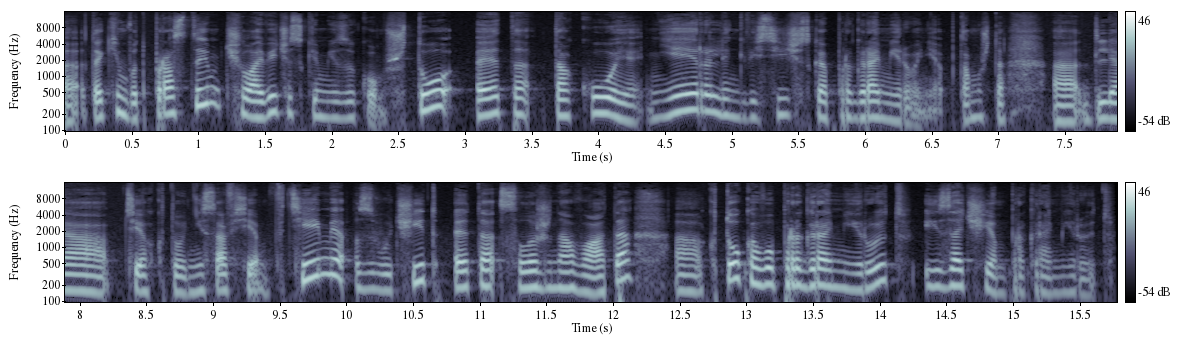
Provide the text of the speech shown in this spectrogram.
э, таким вот простым человеческим языком, что это такое нейролингвистическое программирование, потому что э, для тех, кто не совсем в теме, звучит это сложновато. Э, кто кого программирует и зачем программирует?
